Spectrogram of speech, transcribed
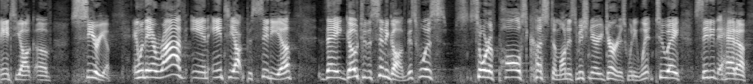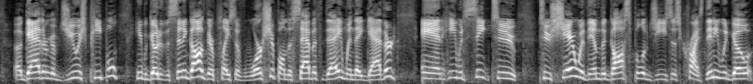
Antioch of Syria. And when they arrive in Antioch, Pisidia, they go to the synagogue. This was sort of Paul's custom on his missionary journeys. When he went to a city that had a, a, gathering of Jewish people, he would go to the synagogue, their place of worship on the Sabbath day when they gathered, and he would seek to, to share with them the gospel of Jesus Christ. Then he would go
